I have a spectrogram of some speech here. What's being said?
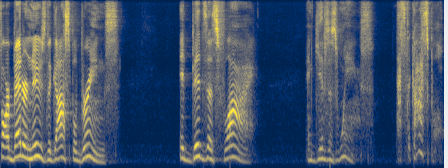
Far better news the gospel brings. It bids us fly and gives us wings. That's the gospel.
